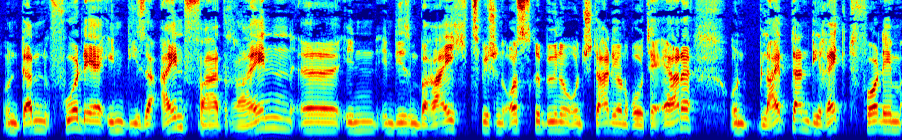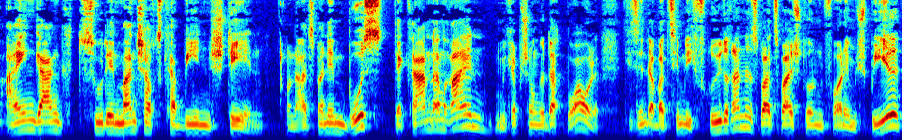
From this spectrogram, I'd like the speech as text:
und dann fuhr der in diese Einfahrt rein, äh, in, in diesem Bereich zwischen Osttribüne und Stadion Rote Erde und bleibt dann direkt vor dem Eingang zu den Mannschaftskabinen stehen. Und als man im Bus, der kam dann rein, ich habe schon gedacht, wow, die sind aber ziemlich früh dran, es war zwei Stunden vor dem Spiel.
